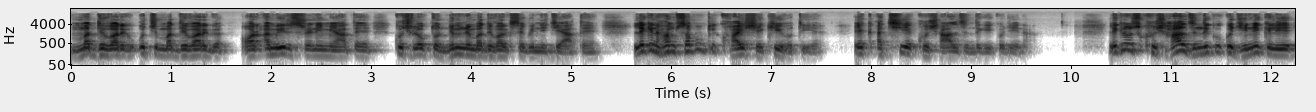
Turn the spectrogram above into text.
मध्य वर्ग उच्च मध्य वर्ग और अमीर श्रेणी में आते हैं। कुछ लोग तो निम्न मध्य वर्ग से भी नीचे आते हैं। लेकिन हम सबों की ख्वाहिश एक ही होती है, एक अच्छी, एक खुशहाल ज़िंदगी को जीना। लेकिन उस खुशहाल ज़िंदगी को जीने के लिए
